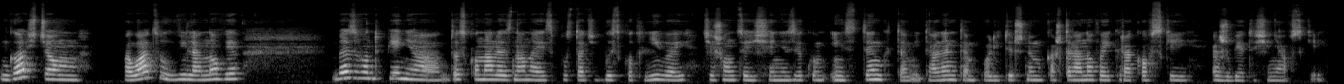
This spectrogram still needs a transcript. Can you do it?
Gościom pałacu w Wilanowie bez wątpienia doskonale znana jest postać błyskotliwej, cieszącej się niezwykłym instynktem i talentem politycznym kasztelanowej krakowskiej Elżbiety Sieniawskiej.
